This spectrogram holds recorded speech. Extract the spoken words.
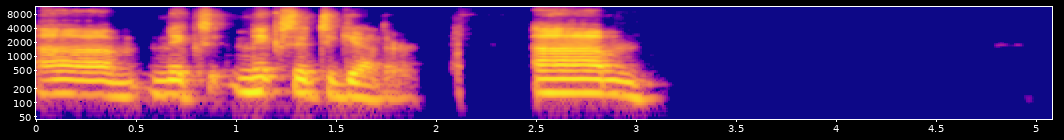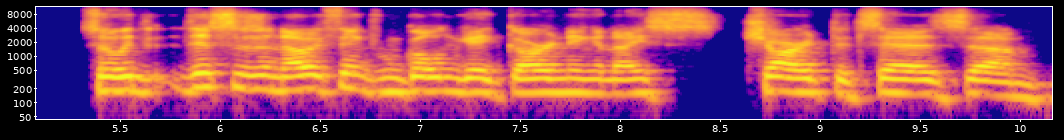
um, mix, mix it together. Um, so this is another thing from Golden Gate Gardening, a nice chart that says, um,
